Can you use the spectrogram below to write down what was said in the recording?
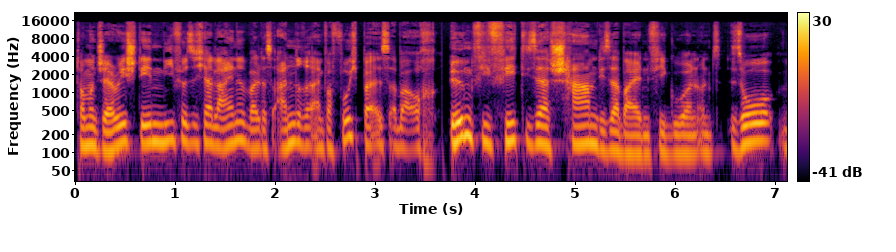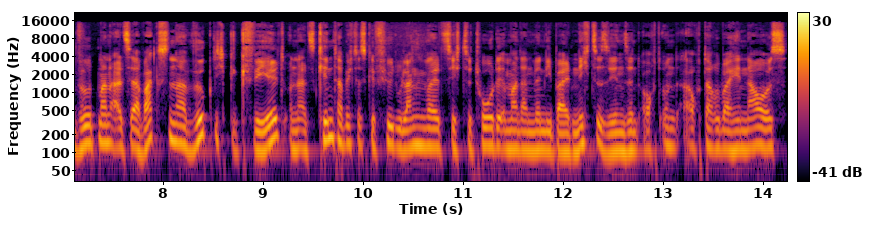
Tom und Jerry stehen nie für sich alleine, weil das andere einfach furchtbar ist, aber auch irgendwie fehlt dieser Charme dieser beiden Figuren. Und so wird man als Erwachsener wirklich gequält und als Kind habe ich das Gefühl, du langweilst dich zu Tode immer dann, wenn die beiden nicht zu sehen sind auch, und auch darüber hinaus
